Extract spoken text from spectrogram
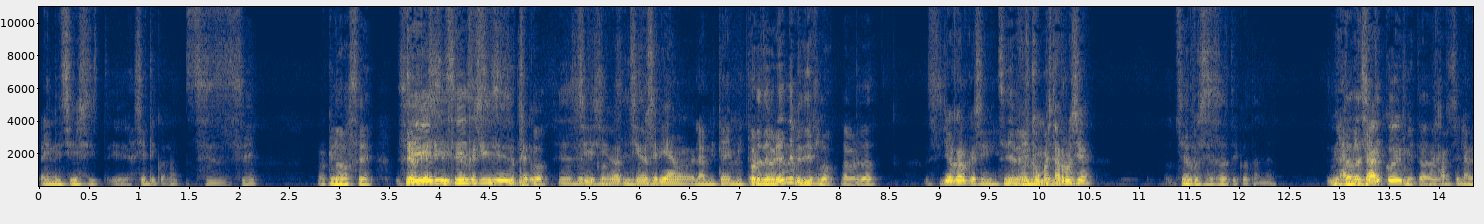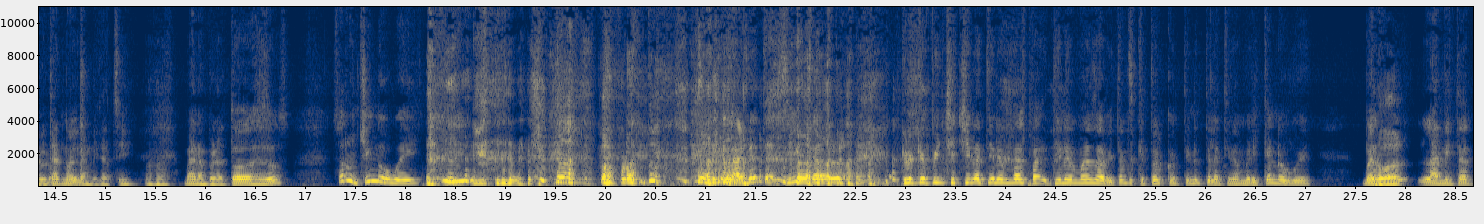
La India sí es eh, asiático, ¿no? Sí, sí, sí. Ok. No sé. Creo que sí, creo que sí, sí, sí, sí, sí, Sí, si no, sí, si no sí. sería la mitad y mitad. Pero deberían dividirlo, la verdad. Yo creo que sí. Sí, pues como está. Rusia. Sí, Rusia es asiático también. La Mitad mitad- asiático y mitad. Ajá, sí, la mitad no y la mitad sí. Ajá. Bueno, pero todos esos son un chingo, güey. Y pronto. la neta, sí, cabrón. Creo que pinche China tiene más, tiene más habitantes que todo el continente latinoamericano, güey. Bueno, Probable- la mitad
